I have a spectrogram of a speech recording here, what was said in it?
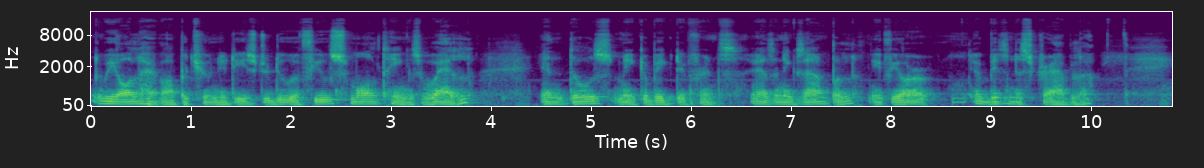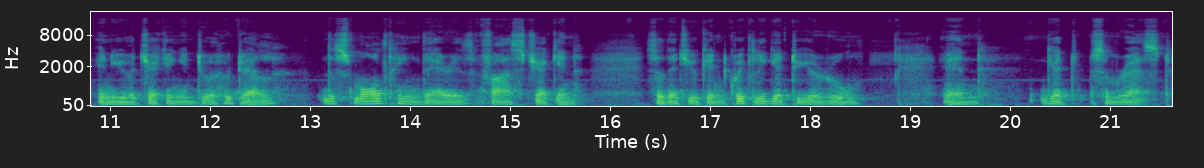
We all have opportunities to do a few small things well, and those make a big difference. As an example, if you're a business traveler and you are checking into a hotel, the small thing there is fast check in so that you can quickly get to your room and get some rest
